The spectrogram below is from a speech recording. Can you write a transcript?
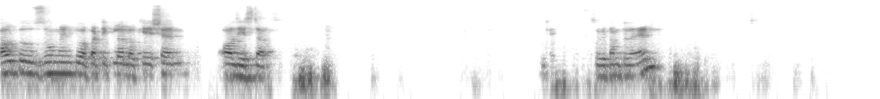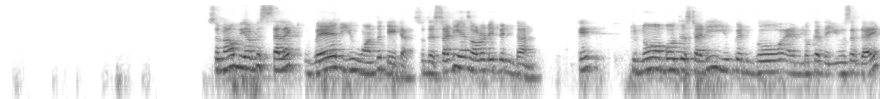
how to zoom into a particular location, all these stuff. Okay, so we come to the end. So now we have to select where you want the data. So the study has already been done. Okay. To know about the study, you can go and look at the user guide,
